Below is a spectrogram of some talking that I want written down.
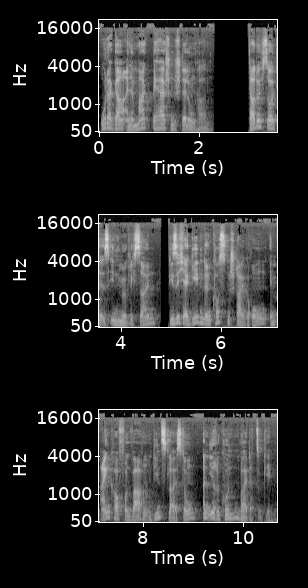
oder gar eine marktbeherrschende Stellung haben. Dadurch sollte es ihnen möglich sein, die sich ergebenden Kostensteigerungen im Einkauf von Waren und Dienstleistungen an ihre Kunden weiterzugeben.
